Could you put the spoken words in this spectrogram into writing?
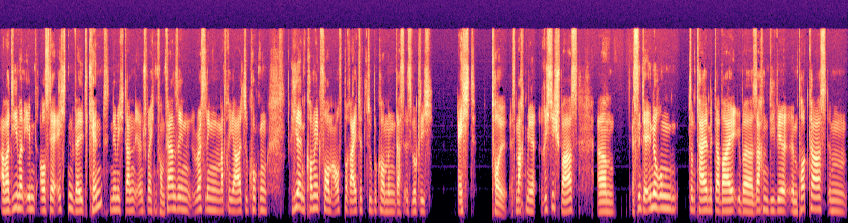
Aber die man eben aus der echten Welt kennt, nämlich dann entsprechend vom Fernsehen Wrestling-Material zu gucken, hier in Comicform aufbereitet zu bekommen, das ist wirklich echt toll. Es macht mir richtig Spaß. Ähm, es sind Erinnerungen zum Teil mit dabei über Sachen, die wir im Podcast, im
